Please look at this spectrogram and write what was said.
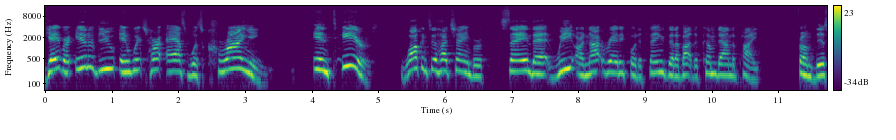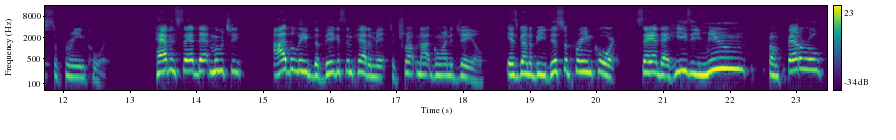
gave her interview in which her ass was crying in tears, walking to her chamber saying that we are not ready for the things that are about to come down the pipe from this Supreme Court. Having said that, Moochie, I believe the biggest impediment to Trump not going to jail is going to be this Supreme Court saying that he's immune from federal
